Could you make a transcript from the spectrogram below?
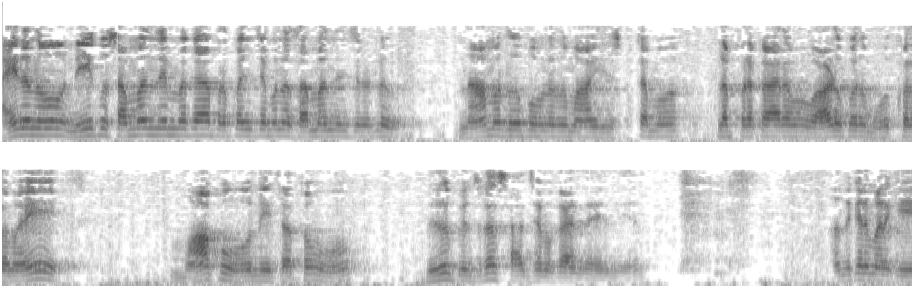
అయినను నీకు సంబంధింపక ప్రపంచమున సంబంధించినట్లు నామరూపములను మా ఇష్టముల ప్రకారం వాడుకొని మూర్ఖులమై మాకు నీ తత్వము నిరూపించడం సాధ్యము కానిదైంది. అందుకని మనకి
